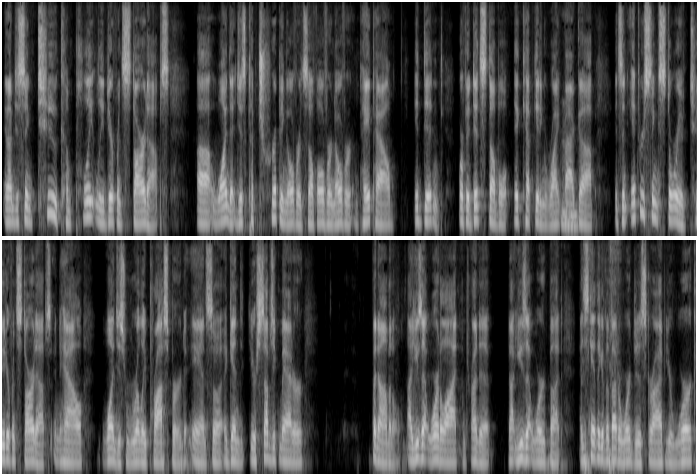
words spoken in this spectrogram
And I'm just seeing two completely different startups. Uh, one that just kept tripping over itself over and over, and PayPal, it didn't. Or if it did stumble, it kept getting right mm-hmm. back up. It's an interesting story of two different startups and how one just really prospered. And so, again, your subject matter phenomenal. I use that word a lot. I'm trying to not use that word, but I just can't think of a better word to describe your work,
